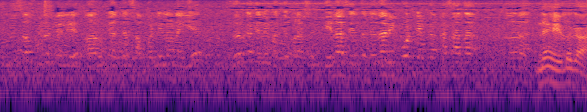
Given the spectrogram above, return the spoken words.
चोवीस तास उलटलेले आहेत आरोपी अद्याप सापडलेला नाहीये. जर का त्याने मद्यप्राशन केलं असेल तर त्याचा रिपोर्ट नेमका कसा आता अं, नाही हे बघा.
